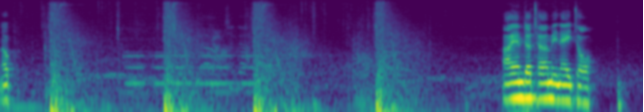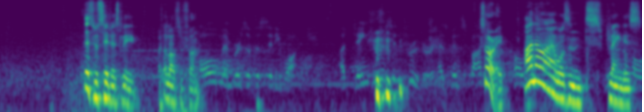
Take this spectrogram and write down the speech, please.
Nope. I am the Terminator. This was seriously a lot of fun. Sorry, I know I wasn't playing this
